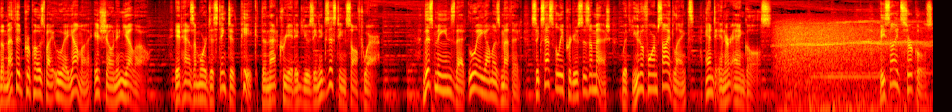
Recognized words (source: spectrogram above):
The method proposed by Ueyama is shown in yellow. It has a more distinctive peak than that created using existing software. This means that Ueyama's method successfully produces a mesh with uniform side lengths and inner angles. Besides circles,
